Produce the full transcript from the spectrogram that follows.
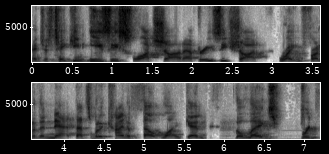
and just taking easy slot shot after easy shot right in front of the net. That's what it kind of felt like. And the legs were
